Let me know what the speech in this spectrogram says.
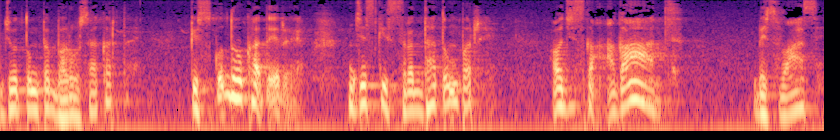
जो तुम पे भरोसा करता है? किसको धोखा दे रहे हो? जिसकी श्रद्धा तुम पर है और जिसका अगाध विश्वास है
